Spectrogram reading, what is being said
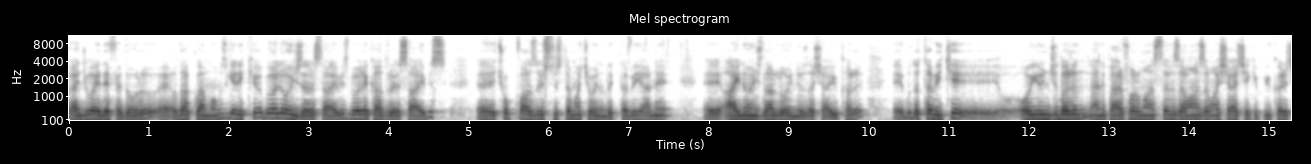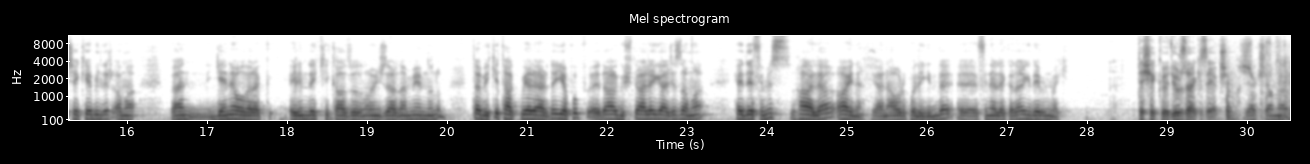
bence o hedefe doğru e, odaklanmamız gerekiyor. Böyle oyunculara sahibiz, böyle kadroya sahibiz. E, çok fazla üst üste maç oynadık tabii. Yani e, aynı oyuncularla oynuyoruz aşağı yukarı. E, bu da tabii ki e, oyuncuların yani performanslarını zaman zaman aşağı çekip yukarı çekebilir ama ben genel olarak elimdeki kadrodan oyunculardan memnunum. Tabii ki takviyeler de yapıp e, daha güçlü hale geleceğiz ama hedefimiz hala aynı. Yani Avrupa Ligi'nde e, finale kadar gidebilmek. Teşekkür ediyoruz. Herkese iyi akşamlar. İyi akşamlar.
